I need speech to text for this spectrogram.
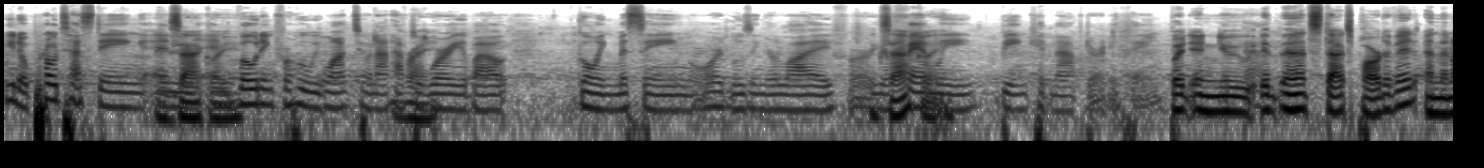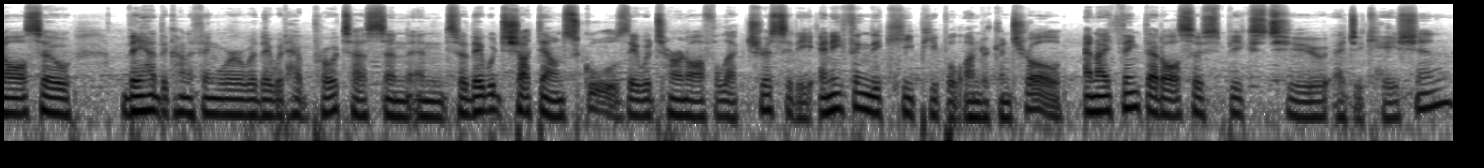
you know, protesting and, Exactly. and voting for who we want to and not have Right. to worry about going missing or losing your life or Exactly. your family being kidnapped or anything. But and you, that. it, that's that's part of it, and then also they had the kind of thing where, where they would have protests, and and so they would shut down schools, they would turn off electricity, anything to keep people under control. And I think that also speaks to education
